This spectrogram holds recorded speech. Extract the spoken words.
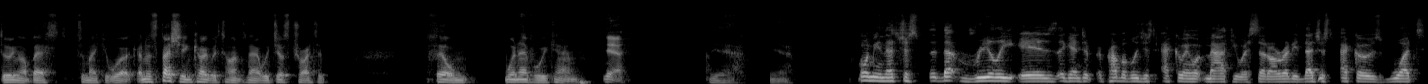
doing our best to make it work, and especially in COVID times now, we just try to film whenever we can. Yeah. Yeah, yeah. well i mean that's just that really is again to probably just echoing what matthew has said already that just echoes what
